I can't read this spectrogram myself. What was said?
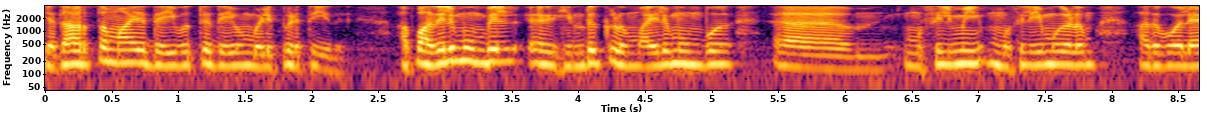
യഥാർത്ഥമായ ദൈവത്തെ ദൈവം വെളിപ്പെടുത്തിയത്. അപ്പോൾ അതിനു മുമ്പിൽ ഹിന്ദുക്കളും അതിനു മുമ്പ് മുസ്ലിമി മുസ്ലിമുകളും അതുപോലെ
